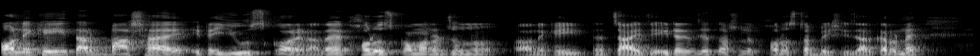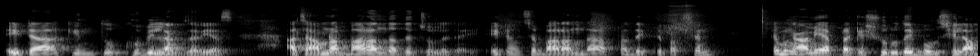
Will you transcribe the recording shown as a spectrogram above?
অনেকেই তার বাসায় এটা ইউজ করে না। দেখা খরচ কমানোর জন্য অনেকেই চায় যে এটা যেহেতু আসলে খরচটা বেশি, যার কারণে এটা কিন্তু খুবই লাক্সারিয়াস আচ্ছা আমরা বারান্দাতে চলে যাই। এটা হচ্ছে বারান্দা, আপনারা দেখতে পাচ্ছেন। এবং আমি আপনাকে শুরুতেই বলছিলাম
